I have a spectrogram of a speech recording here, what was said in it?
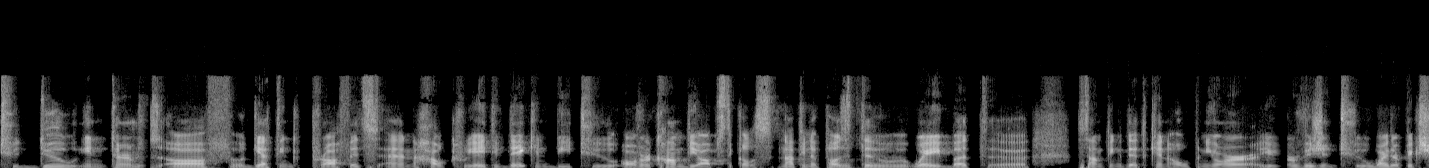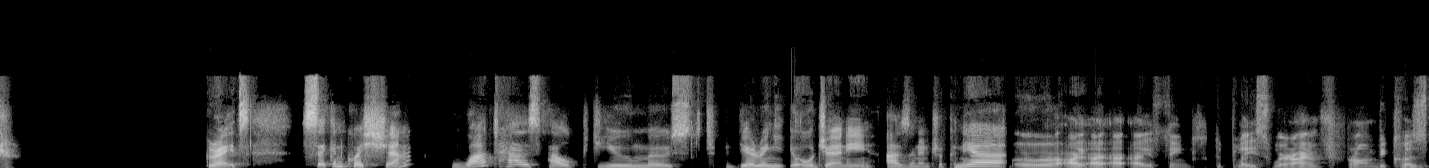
to do in terms of getting profits and how creative they can be to overcome the obstacles, not in a positive way, but uh, something that can open your your vision to wider picture. Great. Second question What has helped you most during your journey as an entrepreneur? Uh, I, I, I think the place where I'm from, because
